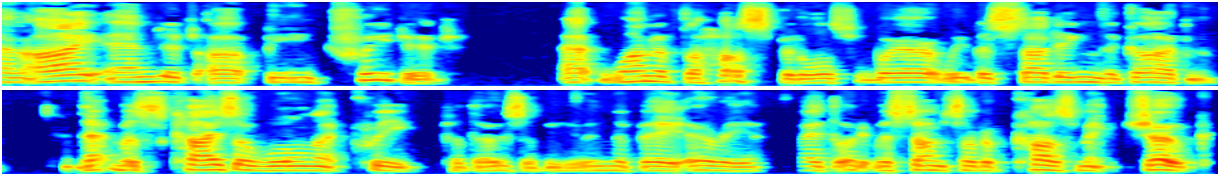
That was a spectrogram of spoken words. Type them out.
and I ended up being treated at one of the hospitals where we were studying the garden. That was Kaiser Walnut Creek, for those of you in the Bay Area. I thought it was some sort of cosmic joke.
